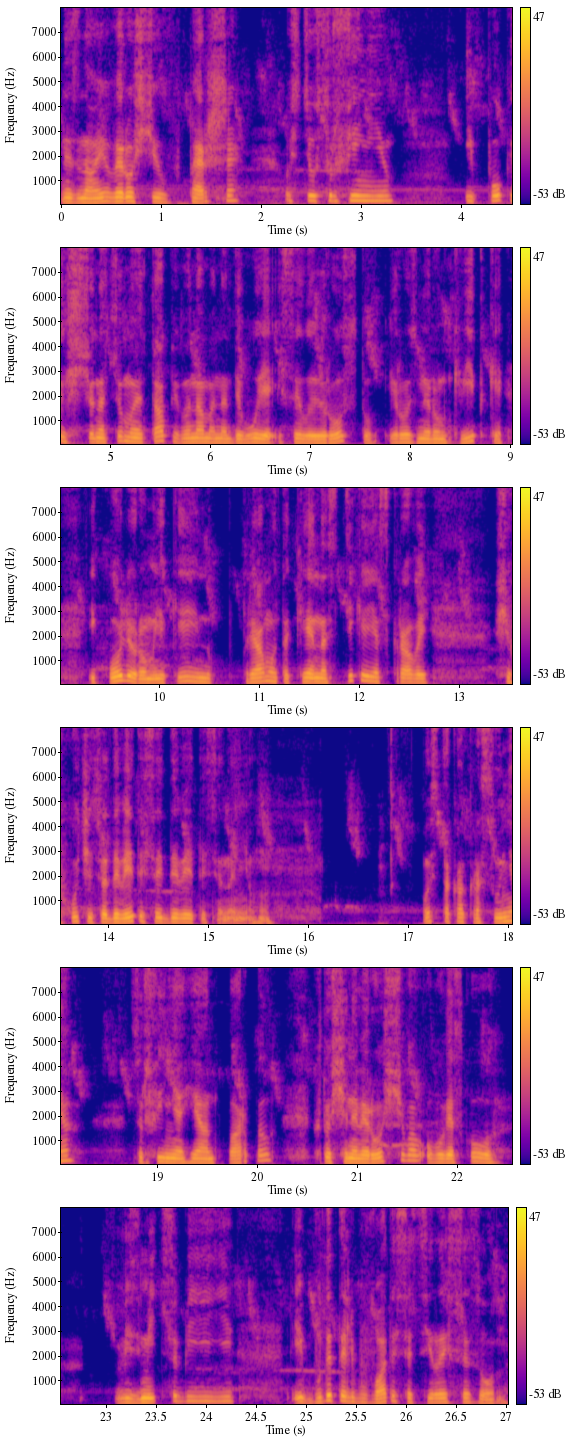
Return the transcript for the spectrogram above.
Не знаю, вирощую вперше ось цю сурфінію. І поки що на цьому етапі вона мене дивує і силою росту, і розміром квітки, і кольором, який ну, прямо таки настільки яскравий, що хочеться дивитися і дивитися на нього. Ось така красуня сурфінія Гіант Парпел. Хто ще не вирощував, обов'язково візьміть собі її і будете любуватися цілий сезон.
